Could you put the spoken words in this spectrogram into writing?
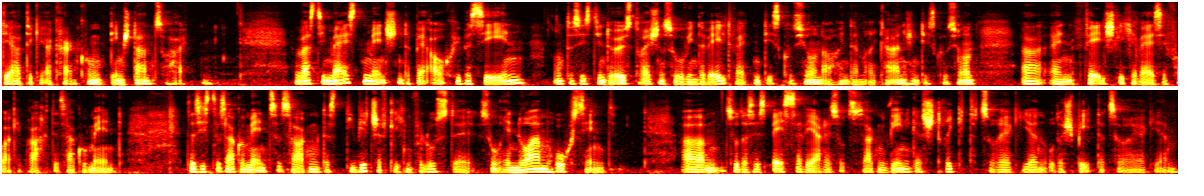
derartige Erkrankung dem standzuhalten. Was die meisten Menschen dabei auch übersehen, und das ist in der österreichischen so wie in der weltweiten Diskussion, auch in der amerikanischen Diskussion, äh, ein fälschlicherweise vorgebrachtes Argument. Das ist das Argument zu sagen, dass die wirtschaftlichen Verluste so enorm hoch sind, ähm, sodass es besser wäre, sozusagen weniger strikt zu reagieren oder später zu reagieren.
